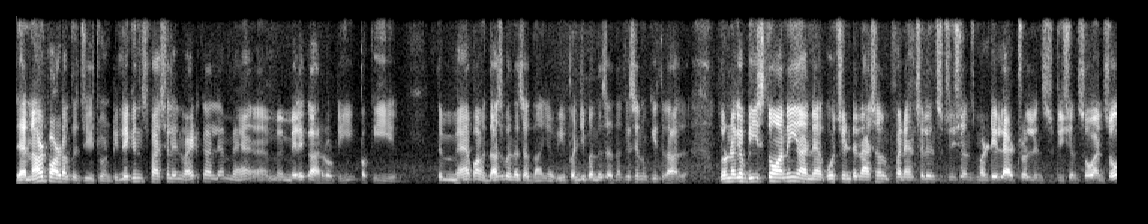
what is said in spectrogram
they are not part of the G twenty लेकिन स्पेशल इनवाइट कर लिया। मैं मेरे घर रोटी पकी है। तो मैं भावें दस बंदे सदा या भी पंजी बंदे सदा किसी को की इतराज है? तो उन्होंने कहा, बीस तो आने ही आने कुछ international financial institution multilateral institution so and so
